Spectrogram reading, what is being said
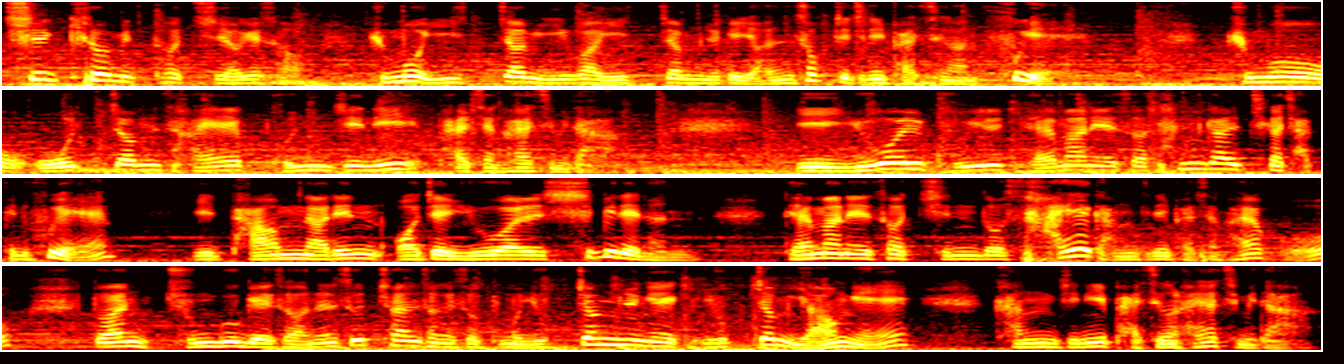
7km 지역에서 규모 2.2와 2.6의 연속 지진이 발생한 후에 규모 5.4의 본진이 발생하였습니다. 이 6월 9일 대만에서 산갈치가 잡힌 후에 이 다음 날인 어제 6월 10일에는 대만에서 진도 4의 강진이 발생하였고 또한 중국에서는 수천성에서 규모 6.0의 6.0의 강진이 발생을 하였습니다.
